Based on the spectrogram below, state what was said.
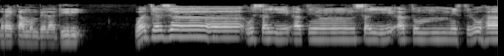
mereka membela diri. وَجَزَاءُ سَيِّئَةٍ سَيِّئَةٌ مِثْلُهَا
